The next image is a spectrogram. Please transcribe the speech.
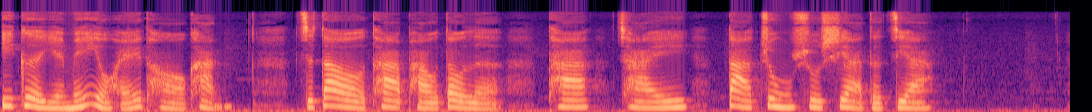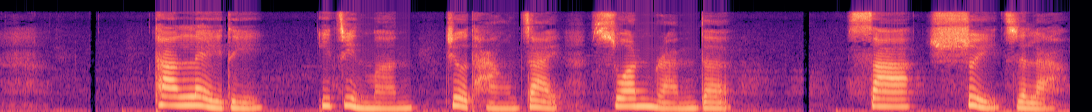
一个也没有回头看，直到他跑到了他才大棕树下的家。他累的一进门就躺在酸软的沙睡着了。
